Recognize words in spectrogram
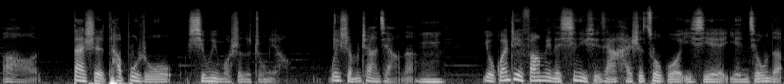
啊、但是它不如行为模式的重要。为什么这样讲呢？嗯，有关这方面的心理学家还是做过一些研究的。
